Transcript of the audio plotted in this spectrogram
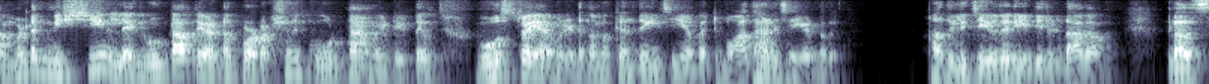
നമ്മുടെ മെഷീനിലെ ഗ്ലൂട്ടാത്തയോണിന്റെ പ്രൊഡക്ഷൻ കൂട്ടാൻ വേണ്ടിയിട്ട് ബൂസ്റ്റർ ചെയ്യാൻ വേണ്ടിയിട്ട് നമുക്ക് എന്തെങ്കിലും ചെയ്യാൻ പറ്റുമോ? അതാണ് ചെയ്യേണ്ടത്. അതിൽ ജീവിത രീതിയിൽ ഉണ്ടാകാം പ്ലസ്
